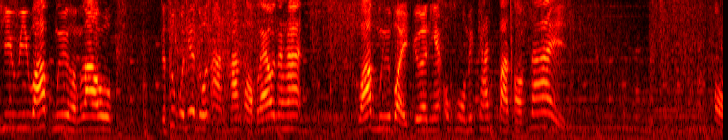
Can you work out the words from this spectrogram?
ทีวีวับมือของเรา แต่ทุกวันนี้โดนอ่านทางออกแล้วนะฮะวับมือบ่อยเกินไง โอ้โหมีการปัดออกได้ โอ้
